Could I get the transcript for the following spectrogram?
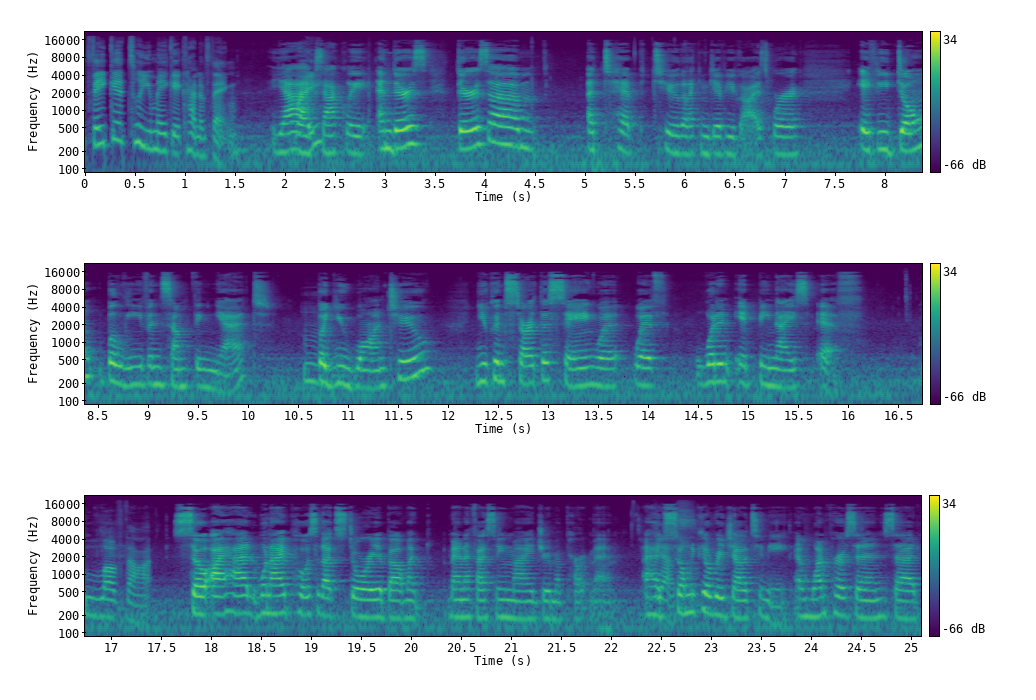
fake it till you make it kind of thing. Yeah, Right? exactly. And there's there's um a tip too that I can give you guys where if you don't believe in something yet, mm. but you want to, you can start this saying with with wouldn't it be nice if? Love that. So I had when I posted that story about my manifesting my dream apartment. I had so many people reach out to me, and one person said,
